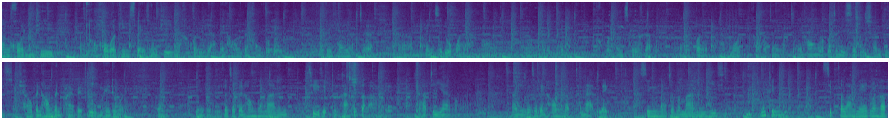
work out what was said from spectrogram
บางคนที่ของ co-working space บางที่เนี่ยเขาก็จะอยากได้ห้องเป็นของตัวเอง ไม่ได้แค่อยากจะไม่ได้สะดวกว่าทำงานเป็นเป็น co-working space แบบ เอ่อเปิดทั้งหมดเขาก็จะอยากจะให้ห้องเราก็จะมีโซลูชันที่จะเช่าเป็นห้องเป็น private room ให้ด้วย ก็อย่างตัวนี้ก็จะเป็นห้องประมาณ 40-50 ตารางเมตรนะครับที่แยกออกมาอันนี้ก็จะเป็นห้องแบบขนาดเล็ก ซึ่งจะประมาณ 20 ไม่ถึง 10 ตารางเมตรมั้งครับ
